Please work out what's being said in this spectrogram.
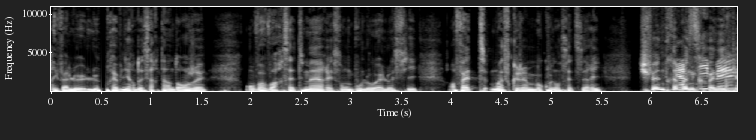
il va le, le prévenir de certains dangers. On va voir cette mère et son boulot elle aussi. En fait, moi ce que j'aime beaucoup dans cette série, tu fais une très bonne chronique.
